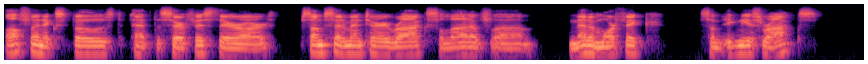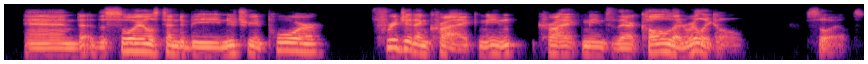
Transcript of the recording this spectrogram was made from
often exposed at the surface. There are some sedimentary rocks, a lot of um, metamorphic, some igneous rocks. And the soils tend to be nutrient poor, frigid and cryic. Mean, cryic means they're cold and really cold soils.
